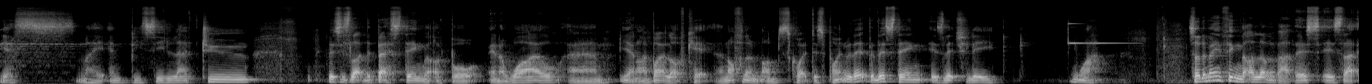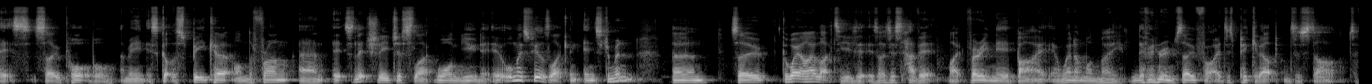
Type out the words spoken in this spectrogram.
Yes, my MPC Live 2. This is like the best thing that I've bought in a while. Um, yeah, and I buy a lot of kit, and often I'm just quite disappointed with it. But this thing is literally, wow, so the main thing that I love about this is that it's so portable. I mean, it's got a speaker on the front and it's literally just like one unit. It almost feels like an instrument. Um, so the way I like to use it is I just have it like very nearby and when I'm on my living room sofa, I just pick it up and just start to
